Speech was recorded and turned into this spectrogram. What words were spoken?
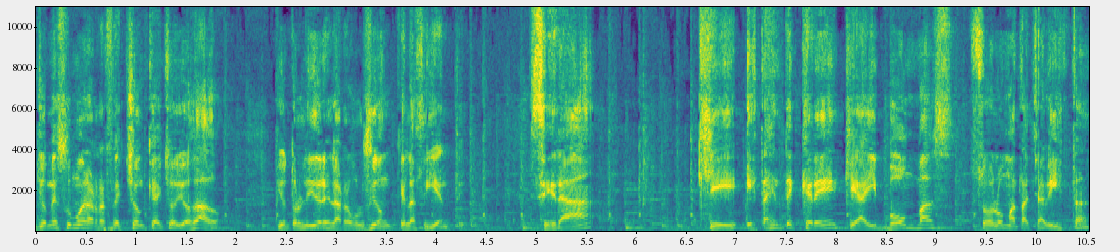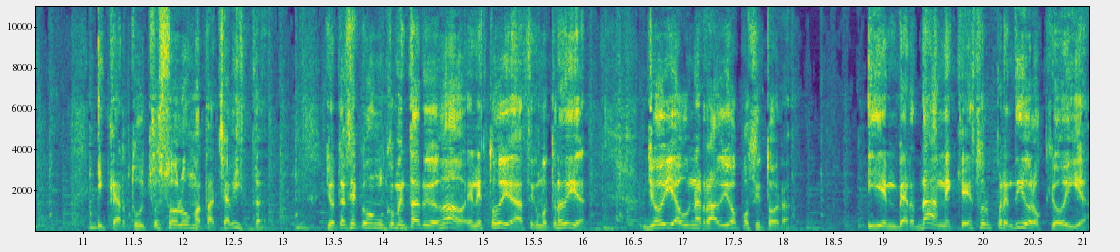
yo me sumo a la reflexión que ha hecho Diosdado y otros líderes de la revolución, que es la siguiente. ¿Será que esta gente cree que hay bombas solo matachavistas y cartuchos solo matachavistas? Yo te hacía con un comentario Diosdado, en estos días, hace como tres días, yo oía una radio opositora y en verdad me quedé sorprendido de lo que oía.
